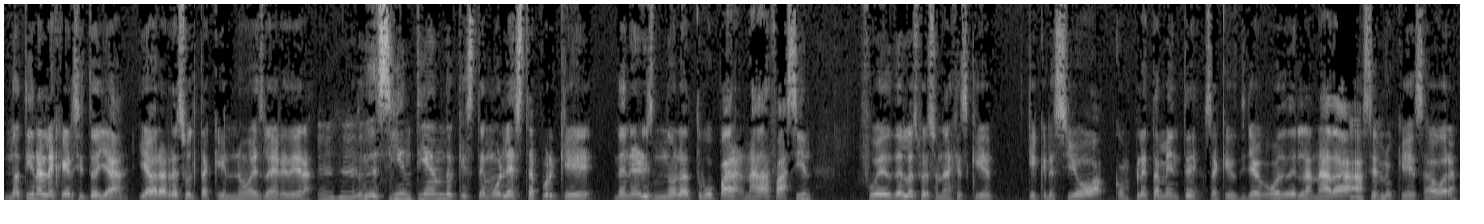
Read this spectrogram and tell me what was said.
no tiene el ejército ya y ahora resulta que no es la heredera. Entonces sí entiendo que esté molesta porque Daenerys no la tuvo para nada fácil. Fue de los personajes que, que creció completamente, o sea, que llegó de la nada a ser lo que es ahora.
